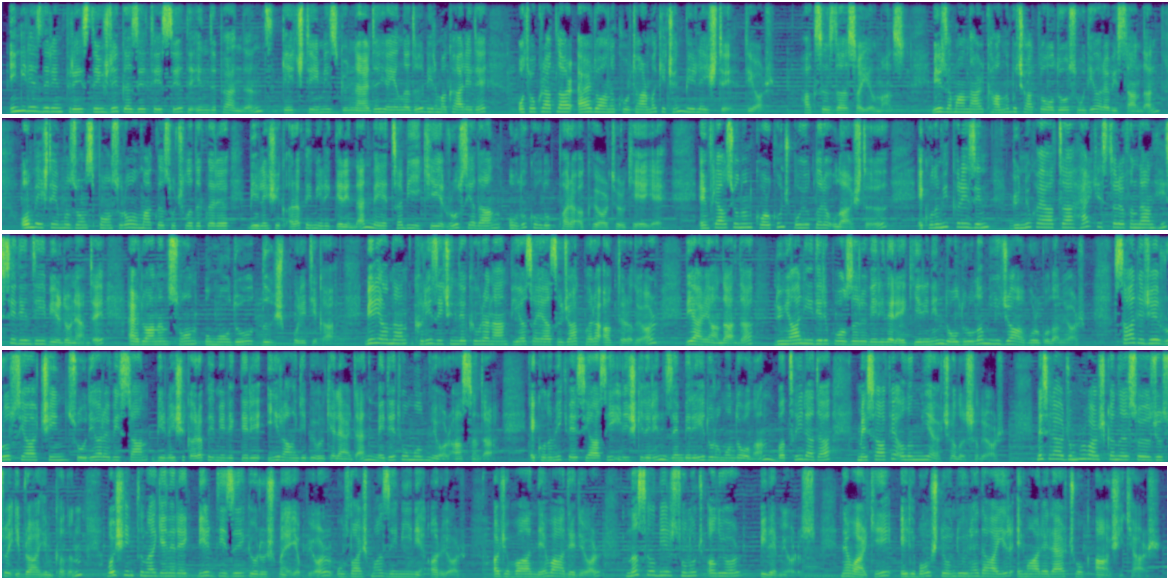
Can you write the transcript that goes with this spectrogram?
İngilizlerin prestijli gazetesi The Independent, geçtiğimiz günlerde yayınladığı bir makalede otokratlar Erdoğan'ı kurtarmak için birleşti, diyor. Haksız da sayılmaz. Bir zamanlar kanlı bıçaklı olduğu Suudi Arabistan'dan, 15 Temmuz'un sponsoru olmakla suçladıkları Birleşik Arap Emirlikleri'nden ve tabii ki Rusya'dan oluk oluk para akıyor Türkiye'ye. Enflasyonun korkunç boyutlara ulaştığı, ekonomik krizin günlük hayatta herkes tarafından hissedildiği bir dönemde Erdoğan'ın son umudu dış politika. Bir yandan kriz içinde kıvranan piyasaya sıcak para aktarılıyor, diğer yandan da dünya lideri pozları verilerek yerinin doldurulamayacağı vurgulanıyor. Sadece Rusya, Çin, Suudi Arabistan, Birleşik Arap Emirlikleri, İran gibi ülkelerden medet umulmuyor aslında. Ekonomik ve siyasi ilişkilerin zembereği durumunda olan Batı'yla da mesafe alınmaya çalışılıyor. Mesela Cumhurbaşkanı Sözcüsü İbrahim Kalın, Washington'a gelerek bir dizi görüşme yapıyor, uzlaşma zemini arıyor. Acaba ne vaat ediyor, nasıl bir sonuç alıyor bilemiyoruz. Ne var ki eli boş döndüğüne dair emareler çok aşikar.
